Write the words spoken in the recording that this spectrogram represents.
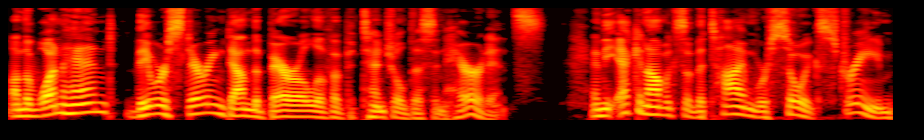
On the one hand, they were staring down the barrel of a potential disinheritance, and the economics of the time were so extreme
